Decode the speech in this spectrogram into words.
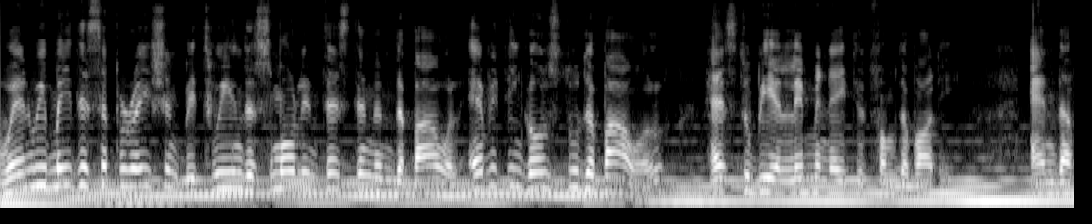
when we made the separation between the small intestine and the bowel, everything goes to the bowel, has to be eliminated from the body. And the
